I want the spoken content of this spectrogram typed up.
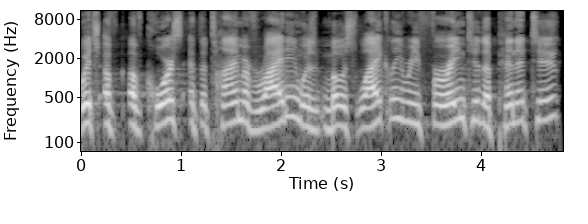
which, of, of course, at the time of writing was most likely referring to the Pentateuch,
